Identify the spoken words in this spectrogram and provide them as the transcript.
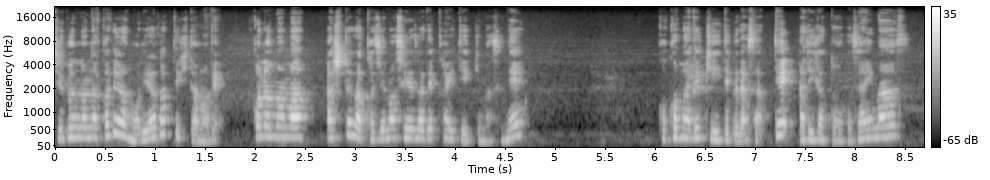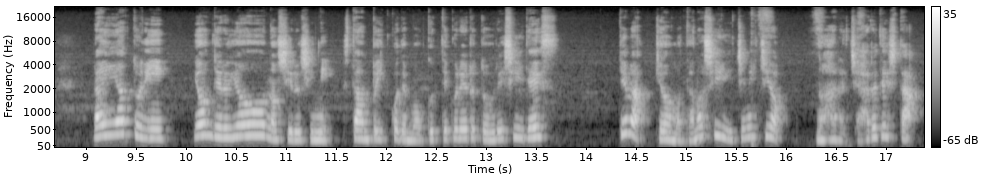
自分の中では盛り上がってきたので、このまま明日は風の星座で書いていきますね。ここまで聞いてくださってありがとうございます。LINE アットに読んでるよーの印にスタンプ1個でも送ってくれると嬉しいです。では今日も楽しい一日を。野原千春でした。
